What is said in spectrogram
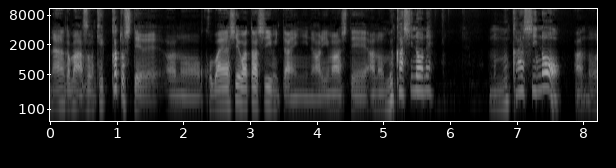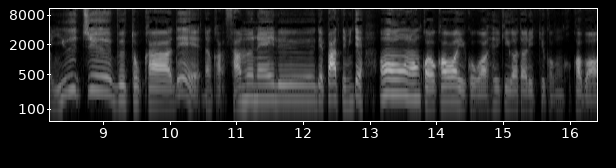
なんかまあ、その結果として、あの、小林私みたいになりまして、あの、昔のね、昔の、あの、YouTube とかで、なんかサムネイルでパッて見て、あー、なんか可愛い子が平気語りっていうか、なんかカバ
